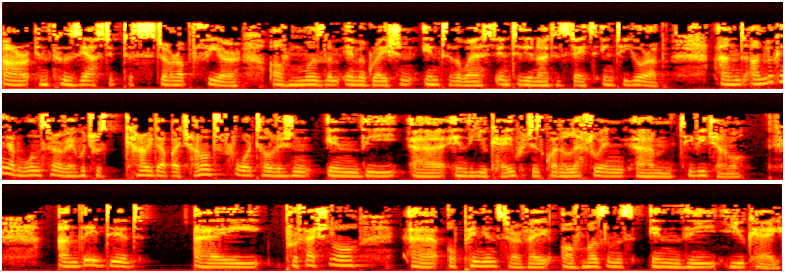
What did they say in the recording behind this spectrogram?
are enthusiastic to stir up fear of Muslim immigration into the West, into the United States, into Europe. And I'm looking at one survey which was carried out by Channel 4 Television in the uh, in the UK, which is quite a left-wing um, TV channel, and they did a professional uh, opinion survey of Muslims in the UK.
